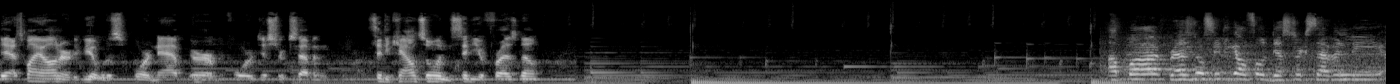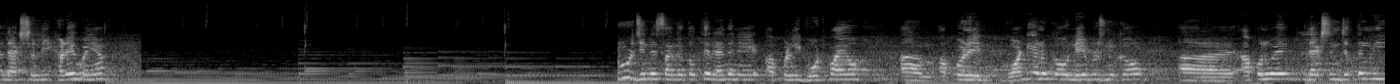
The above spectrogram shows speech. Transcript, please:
Yeah, it's my honor to be able to support Nav Gurm for District 7 City Council in the city of Fresno. ਆਪਾਂ ਫ੍ਰੈਸਨੋ ਸਿਟੀ ਕਾਉਂਸਲ ਡਿਸਟ੍ਰਿਕਟ 7 ਲਈ ਇਲੈਕਸ਼ਨ ਲਈ ਖੜੇ ਹੋਏ ਹਾਂ ਜ਼ਰੂਰ ਜਿੰਨੇ ਸੰਗਤ ਉੱਥੇ ਰਹਿੰਦੇ ਨੇ ਆਪਣੇ ਲਈ ਵੋਟ ਪਾਇਓ ਅਮ, ਆਪਣੇ ਗੁਆਂਢੀਆਂ ਨੂੰ ਕਹੋ ਨੇਬਰਸ ਨੂੰ ਕਹੋ ਅ, ਆਪਾਂ ਨੂੰ ਇਹ ਇਲੈਕਸ਼ਨ ਜਿੱਤਣ ਲਈ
